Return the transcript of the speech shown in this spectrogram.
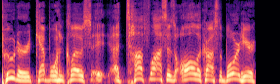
Poudre kept one close. A tough losses all across the board here.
